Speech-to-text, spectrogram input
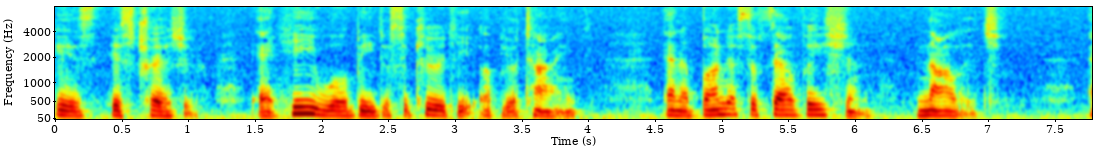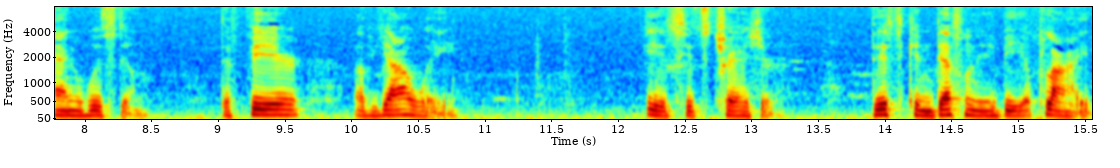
is his treasure, and he will be the security of your time, an abundance of salvation, knowledge, and wisdom. The fear of Yahweh is his treasure. This can definitely be applied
